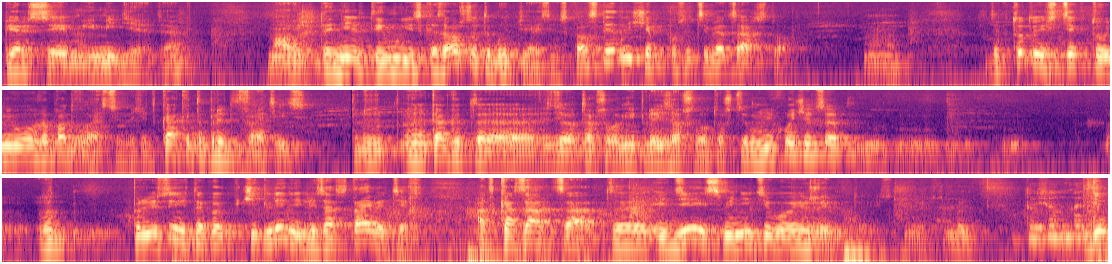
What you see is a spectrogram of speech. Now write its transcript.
Персия и Мидия, так? Но Даниэль, ты ему не сказал, что это будет перстень, сказал следующее после тебя царство. Это кто-то из тех, кто у него уже под властью. Значит, как это предотвратить? Э, как это сделать так, чтобы не произошло то, что ему не хочется? Провести у них такое впечатление или заставить их отказаться от э, идеи сменить его режим. То есть, то есть он хотел...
